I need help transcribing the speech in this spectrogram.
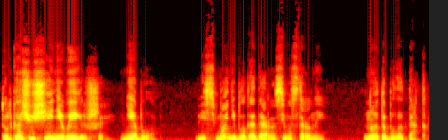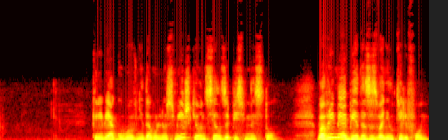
Только ощущения выигрыша не было. Весьма неблагодарно с его стороны, но это было так. Кривя губы в недовольной усмешке, он сел за письменный стол. Во время обеда зазвонил телефон.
